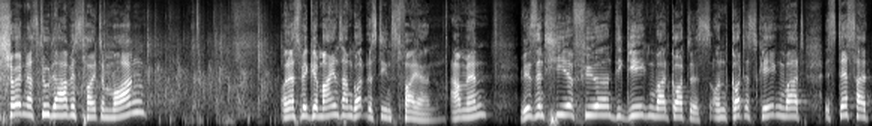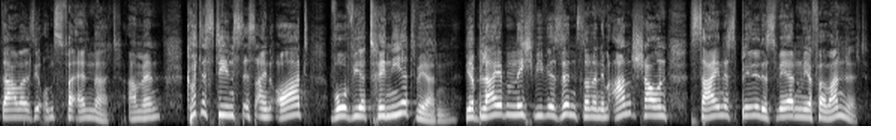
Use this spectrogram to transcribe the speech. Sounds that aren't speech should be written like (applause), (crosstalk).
Schön, dass du da bist heute Morgen und dass wir gemeinsam Gottesdienst feiern. Amen. Wir sind hier für die Gegenwart Gottes und Gottes Gegenwart ist deshalb da, weil sie uns verändert. Amen. Gottesdienst ist ein Ort, wo wir trainiert werden. Wir bleiben nicht, wie wir sind, sondern im Anschauen seines Bildes werden wir verwandelt.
